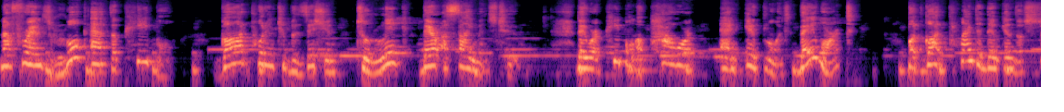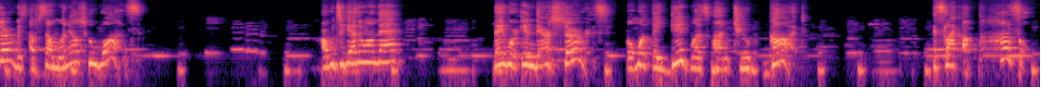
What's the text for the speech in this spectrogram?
Now, friends, look at the people God put into position to link their assignments to. They were people of power and influence. They weren't, but God planted them in the service of someone else who was. Are we together on that? They were in their service, but what they did was unto God. It's like a puzzle.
